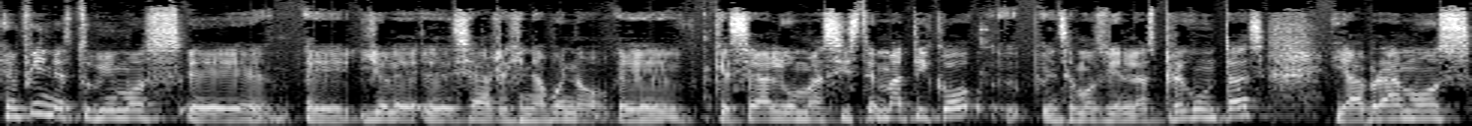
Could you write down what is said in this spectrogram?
En fin, estuvimos, eh, yo le decía a Regina, bueno, que sea algo más sistemático, pensemos bien las preguntas y abramos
